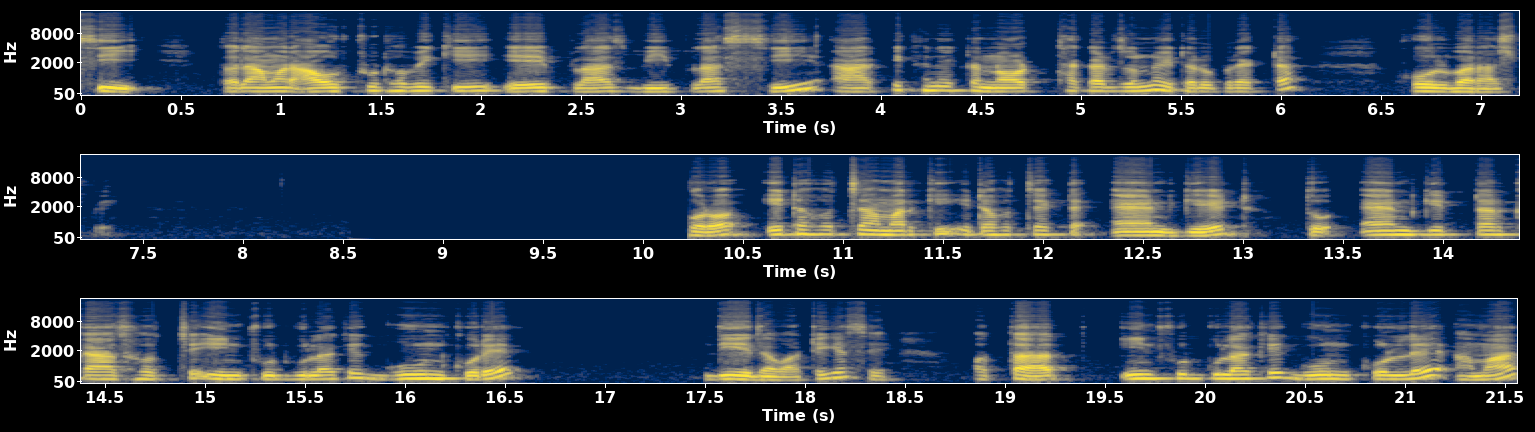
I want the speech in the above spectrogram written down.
সি তাহলে আমার আউটপুট হবে কি? A plus B plus C আর এখানে একটা নট থাকার জন্য এটার উপরে একটা হোল বার আসবে। করো, এটা হচ্ছে আমার কি? এটা হচ্ছে একটা অ্যান্ড গেট তো অ্যান্ড গেটটার কাজ হচ্ছে ইনপুট গুলাকে গুণ করে দিয়ে দেওয়া, ঠিক আছে? অর্থাৎ ইনপুট গুলাকে গুণ করলে আমার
